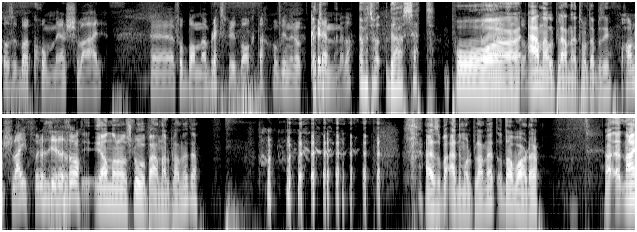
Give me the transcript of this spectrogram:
og så bare kommer en svær eh, forbanna blekksprut bak deg og begynner å klemme deg. Ja, vet du hva, det har jeg sett på ja, sett Anal Planet, holdt jeg på å si. Og han sleit, for å si det sånn. Ja, når han slo opp på Anal Planet, ja. jeg så på Animal Planet, og da var det ja, eh, Nei,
